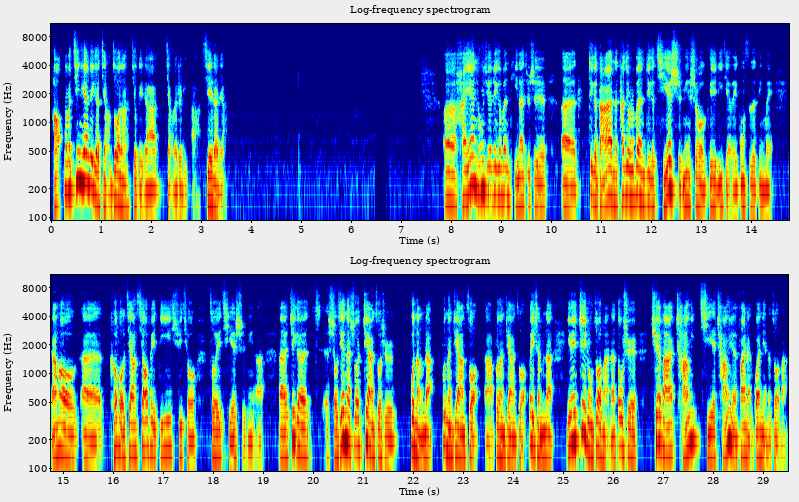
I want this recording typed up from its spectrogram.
好，那么今天这个讲座呢，就给大家讲到这里啊，谢谢大家。呃，海燕同学这个问题呢，就是。呃，这个答案呢，他就是问这个企业使命是否可以理解为公司的定位，然后呃，可否将消费第一需求作为企业使命啊？呃，这个首先呢说这样做是不能的，不能这样做啊，不能这样做。为什么呢？因为这种做法呢都是缺乏长企业长远发展观点的做法。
